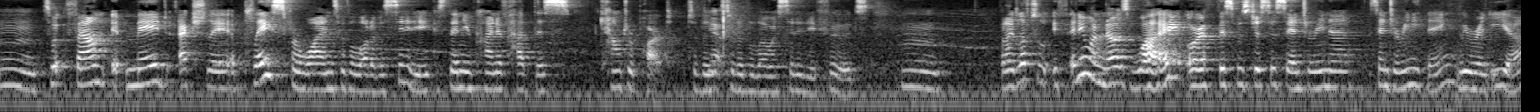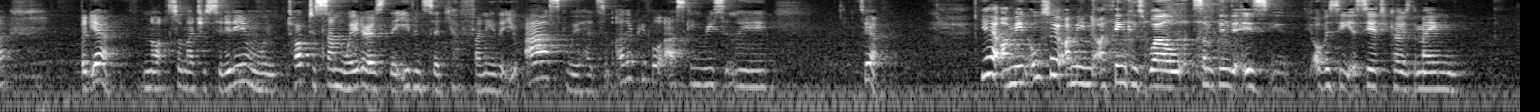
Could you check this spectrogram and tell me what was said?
Mm. So it found it made actually a place for wines with a lot of acidity because then you kind of had this counterpart to the Yeah. sort of low acidity foods. But I'd love to, if anyone knows why, or if this was just a Santorini Santorini thing. We were in Ia, but yeah, not so much acidity. And we talked to some waiters, they even said, "Yeah, funny that you ask." We had some other people asking recently. So yeah, Yeah, I mean, also, I mean, I think as well, something that is obviously Assyrtiko is the main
